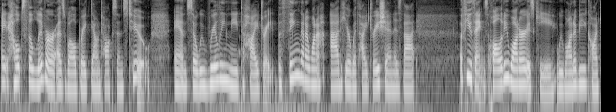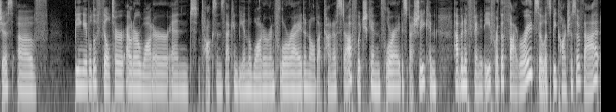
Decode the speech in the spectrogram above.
it helps the liver as well break down toxins too. And so we really need to hydrate. The thing that I want to add here with hydration is that a few things. Quality water is key. We want to be conscious of being able to filter out our water and toxins that can be in the water and fluoride and all that kind of stuff, which can, fluoride especially, can have an affinity for the thyroid. So let's be conscious of that.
